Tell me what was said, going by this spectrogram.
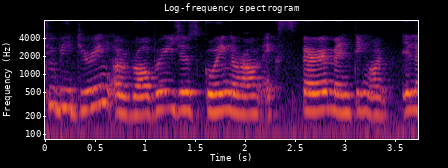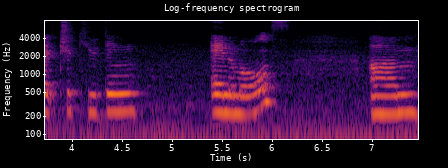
to be during a robbery, just going around experimenting on electrocuting animals. Um,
